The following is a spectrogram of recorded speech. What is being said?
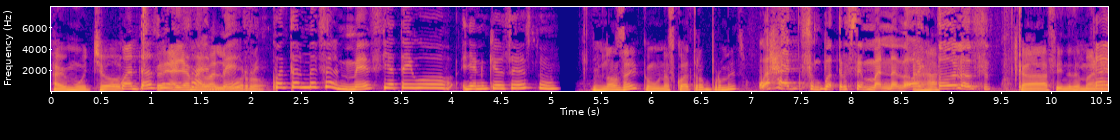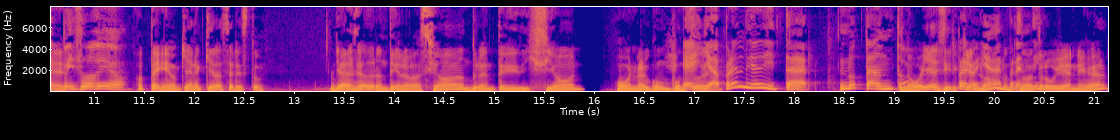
hay mucho... ¿Cuántas Eh, veces ya me al vale mes? gorro. ¿Cuántas veces al mes? Ya te digo, ya no quiero hacer esto. No sé, como unas cuatro por mes. Son cuatro semanas. Ay, todos los... Cada fin de semana. Cada episodio. No, te- ya no quiero hacer esto. Ya sea durante grabación, durante edición o en algún punto Ey, de... ya aprendí a editar. No tanto. No voy a decir pero que no, no, no te lo voy a negar.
